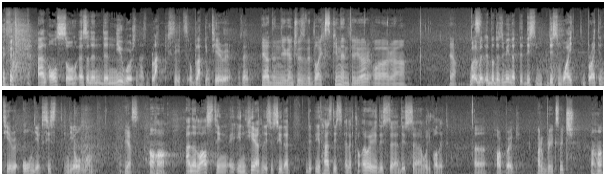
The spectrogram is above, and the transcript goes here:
and also, uh, so the, the new version has black seats or black interior, is that? Yeah, then you can choose with like skin interior or uh, yeah. But, but, but does it mean that this, this white, bright interior only exists in the old one? Yes. Uh huh. And the last thing in here, at least, you see that it has this electron. Oh, wait, this uh, this uh, what do you call it? Uh, park brake. Park brake switch. Uh huh.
